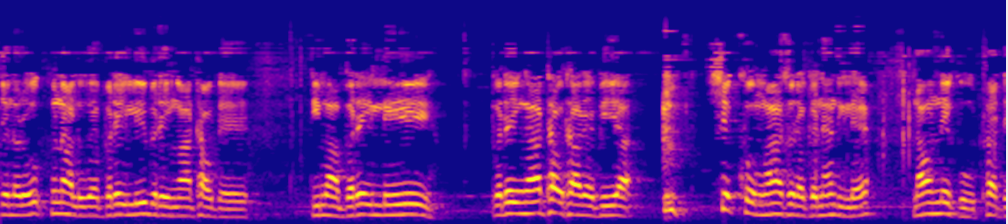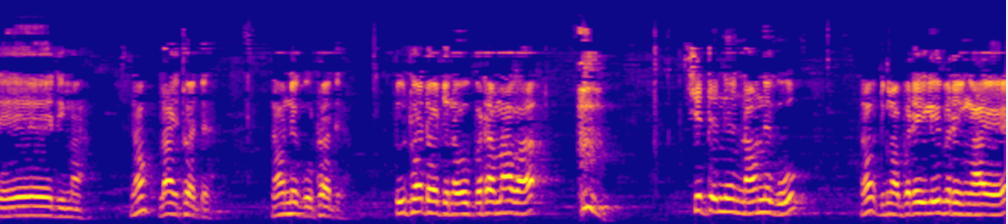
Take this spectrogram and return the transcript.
ကျွန်တော်တို့ခုနလိုပဲဗရိတ်4ဗရိတ်5ထောက်တယ်ဒီမှာဗရိတ်4ဗရိတ်5ထောက်ထားတဲ့ဘေးက8ခွ5ဆိုတဲ့ကဏ္ဍဒီလဲနောက်နှစ်ကိုထွက်တယ်ဒီမှာနော်လိုက်ထွက်တယ်နောက်နှစ်ကိုထွက်တယ်သူထွက်တော့ကျွန်တော်တို့ပထမက 8တနှစ်နောက်နှစ်ကိုနော်ဒီမှာဗရိတ်4ဗရိတ်5ရဲ့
